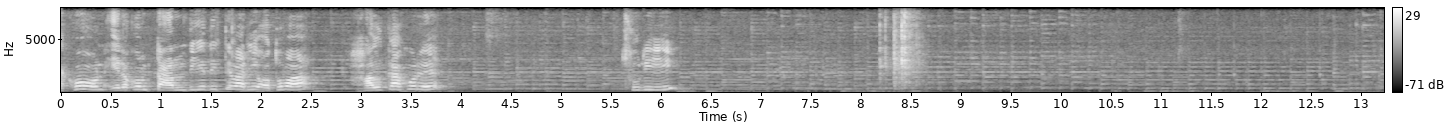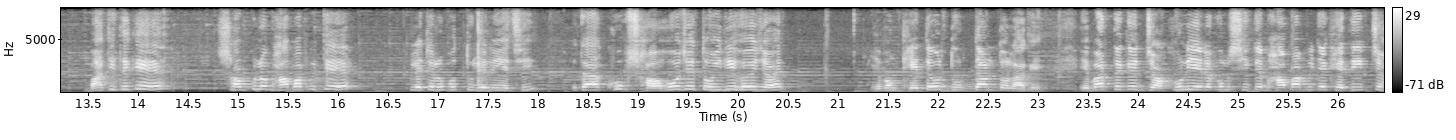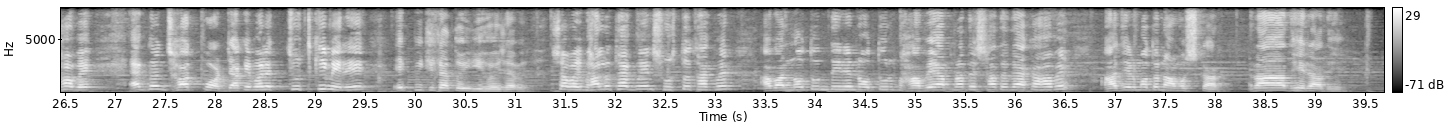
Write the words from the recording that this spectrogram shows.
এখন এরকম টান দিয়ে দিতে পারি অথবা হালকা করে ছুরি বাটি থেকে সবগুলো ভাপা পিঠে প্লেটের ওপর তুলে নিয়েছি। এটা খুব সহজে তৈরি হয়ে যায় এবং খেতেও দুর্দান্ত লাগে। এবার থেকে যখনই এরকম শীতে ভাপা পিঠে খেতে ইচ্ছে হবে, একদম ঝটপট, যাকে বলে চুটকি মেরে এই পিঠেটা তৈরি হয়ে যাবে। সবাই ভালো থাকবেন, সুস্থ থাকবেন। আবার নতুন দিনে নতুনভাবে আপনাদের সাথে দেখা হবে। আজের মতো নমস্কার। রাধে রাধে।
